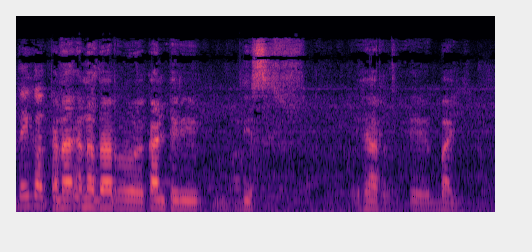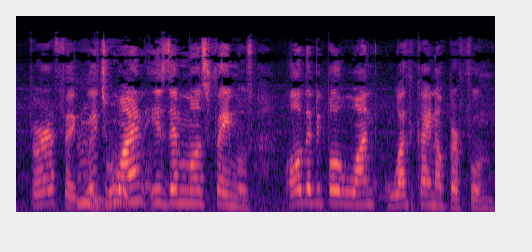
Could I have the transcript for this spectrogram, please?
They got an- perfume. another uh, country this here uh, buy. Perfect. Hmm, Which good. one is the most famous? All the people want what kind of perfume?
